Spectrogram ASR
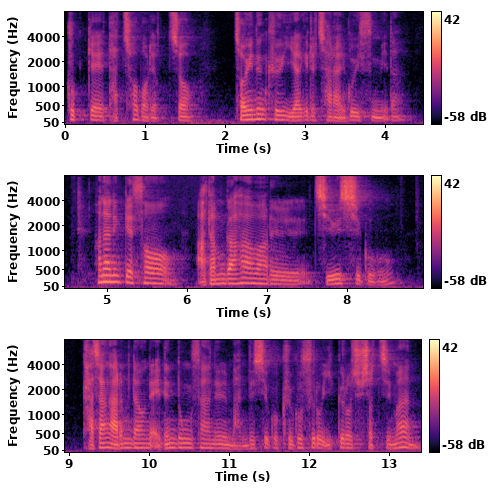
굳게 닫혀 버렸죠. 저희는 그 이야기를 잘 알고 있습니다. 하나님께서 아담과 하와를 지으시고 가장 아름다운 에덴 동산을 만드시고 그곳으로 이끌어 주셨지만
